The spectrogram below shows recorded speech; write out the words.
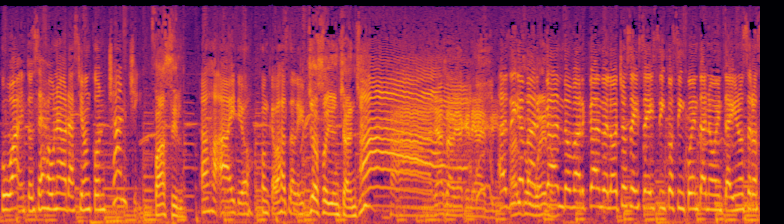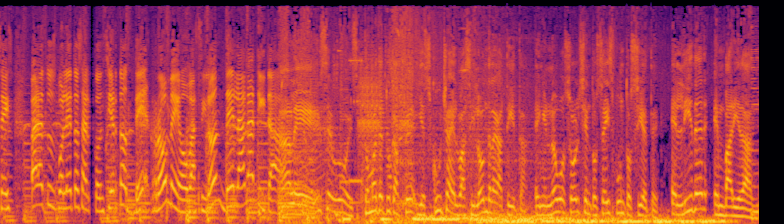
Cuba, entonces haz una oración con chanchi. Fácil. Ajá, ay Dios, ¿con qué vas a salir? Yo soy un chanchi. Ah, ya sabía que le iba a decir. Así que bueno. marcando, marcando el 866-550-9106 para tus boletos al concierto de Romeo, Basilón de la Gatita. Dale. Dice Royce, tómate tu café y escucha el vacilón de la gatita en el nuevo Sol 106.7, el líder en variedad.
